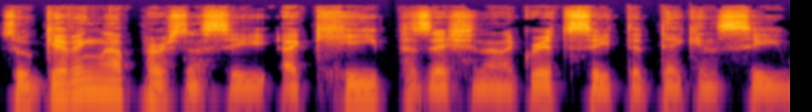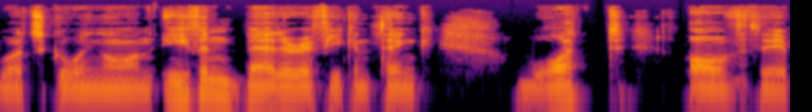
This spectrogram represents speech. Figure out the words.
So giving that person a seat, a key position and a great seat that they can see what's going on. Even better if you can think what of the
